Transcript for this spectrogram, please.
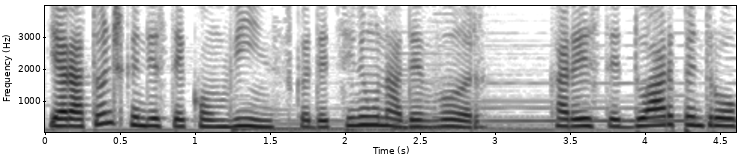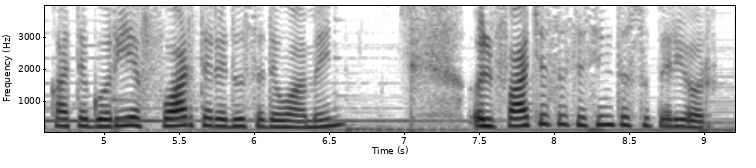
Iar atunci când este convins că deține un adevăr care este doar pentru o categorie foarte redusă de oameni, îl face să se simtă superior –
